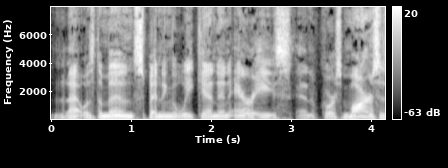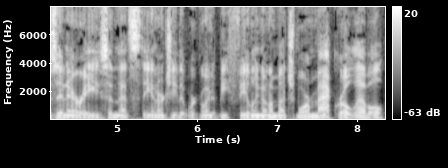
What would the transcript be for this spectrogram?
that was the moon spending the weekend in Aries. And of course, Mars is in Aries, and that's the energy that we're going to be feeling on a much more macro level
